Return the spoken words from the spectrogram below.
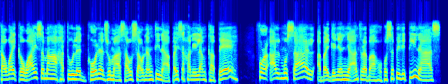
Kaway-kaway sa mga katulad ko na sumasawsaw ng tinapay sa kanilang kape. For almusal, abay ganyan niya ang trabaho ko sa Pilipinas.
